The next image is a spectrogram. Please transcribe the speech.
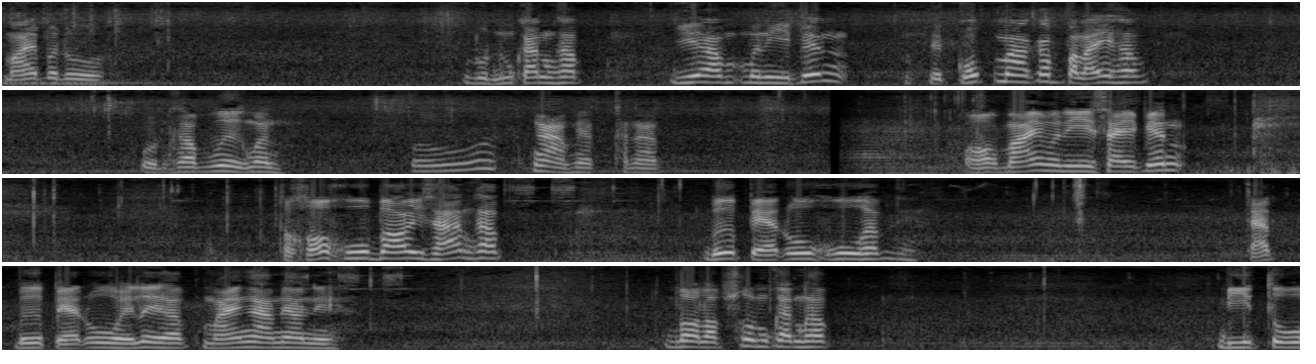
หมายประดูหลุดน้ำกันครับเยื่อมันนี่เป็นเด็ดกบมากกับปลาไหลครับอุ่นครับเวิร์กมันโอ้ยงามแฮกขนาด ออกไม้มันนี่ใส่เป็นตะขอคูเบาอีสานครับเบอร์แปดโอคูครับนี่ จัดเบอร์แปดโอให้เลยครับไม้งามแนวนี้รอรับชมกันครับ ดีตัว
